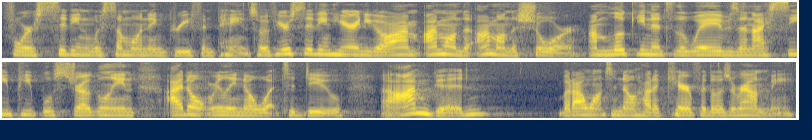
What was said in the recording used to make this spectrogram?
for sitting with someone in grief and pain. So if you're sitting here and you go, I'm, I'm, on, the, I'm on the shore, I'm looking into the waves and I see people struggling, I don't really know what to do. Uh, I'm good, but I want to know how to care for those around me.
